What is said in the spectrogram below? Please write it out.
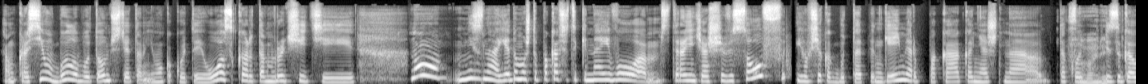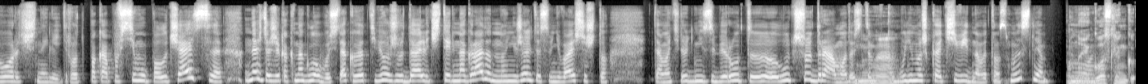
там красиво было бы в том числе там ему какой-то и Оскар там вручить, и Ну, не знаю, я думаю, что пока все-таки на его стороне чаши весов, и вообще как будто Оппенгеймер пока, конечно, такой Фаворит. безоговорочный лидер. Вот пока по всему получается, знаешь, даже как на глобусе, да, когда тебе уже дали четыре награды, но неужели ты сомневаешься, что там эти люди не заберут э, лучшую драму? То есть ну, это да. как бы немножко очевидно в этом смысле. Ну вот. и Гослинг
